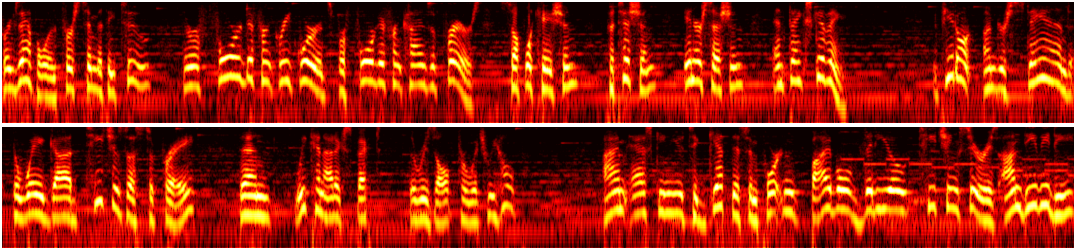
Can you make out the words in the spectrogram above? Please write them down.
For example, in 1 Timothy 2, there are four different Greek words for four different kinds of prayers supplication, petition, intercession, and thanksgiving. If you don't understand the way God teaches us to pray, then we cannot expect the result for which we hope. I'm asking you to get this important Bible video teaching series on DVD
